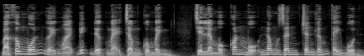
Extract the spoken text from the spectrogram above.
Bà không muốn người ngoài biết được mẹ chồng của mình chỉ là một con mụ nông dân chân lấm tay bùn.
